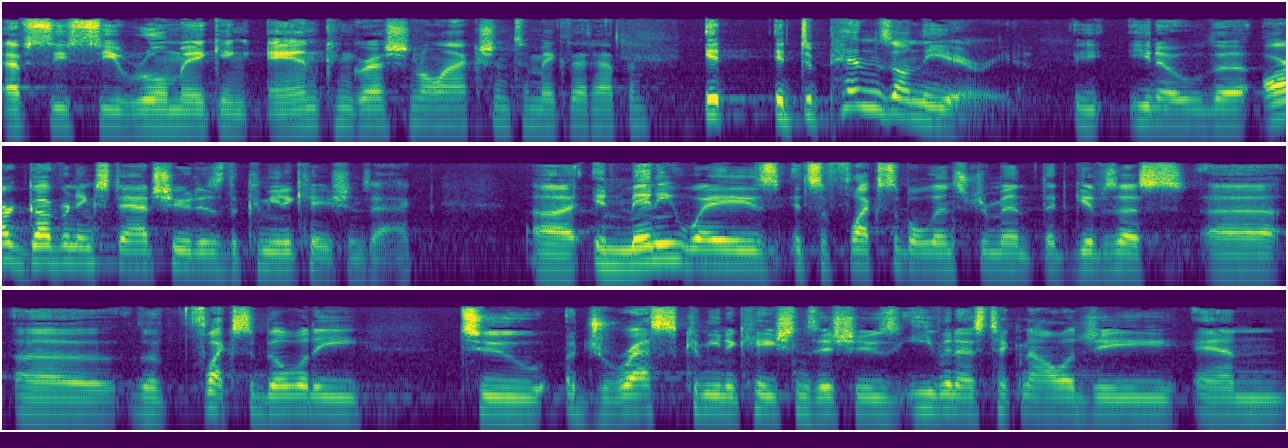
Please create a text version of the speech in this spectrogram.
FCC rulemaking and congressional action to make that happen? It it depends on the area. You know, the our governing statute is the Communications Act. Uh, in many ways, it's a flexible instrument that gives us uh, uh, the flexibility to address communications issues even as technology and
